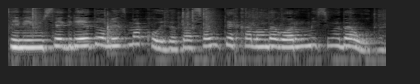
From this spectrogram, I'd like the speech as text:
Sem nenhum segredo, a mesma coisa, tá só intercalando agora uma em cima da outra.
